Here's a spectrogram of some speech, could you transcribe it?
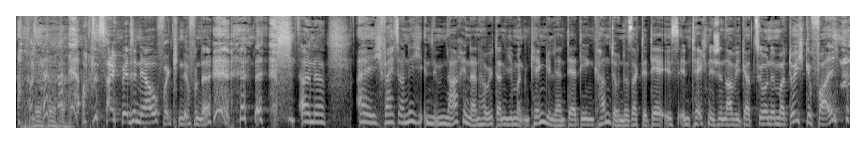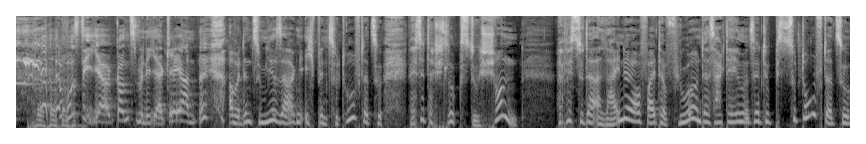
Auch das habe ich mir dann ja auch verkniffen, ne? Und, äh, ich weiß auch nicht, im Nachhinein habe ich dann jemanden kennengelernt, der den kannte. Und er sagte, der ist in technische Navigation immer durchgefallen. da wusste ich ja, konnte es mir nicht erklären. Aber dann zu mir sagen, ich bin zu doof dazu. Weißt du, da schluckst du schon. Da bist du da alleine auf weiter Flur und da sagt er jemand, du bist zu doof dazu.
